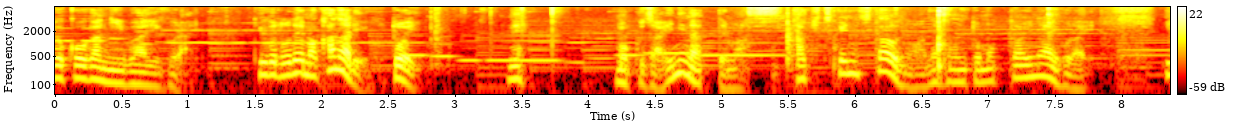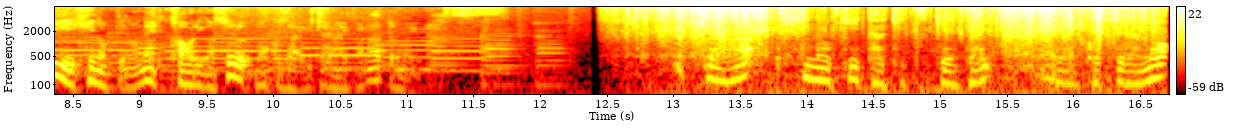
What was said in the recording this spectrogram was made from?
横が2倍ぐらい。ということで、まあ、かなり太い、ね、木材になってます。焚き付けに使うのはね、ほんともったいないぐらい、いいヒノキのね、香りがする木材じゃないかなと思います。じゃあ、ヒノキ焚き付け剤、えー、こちらの、え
